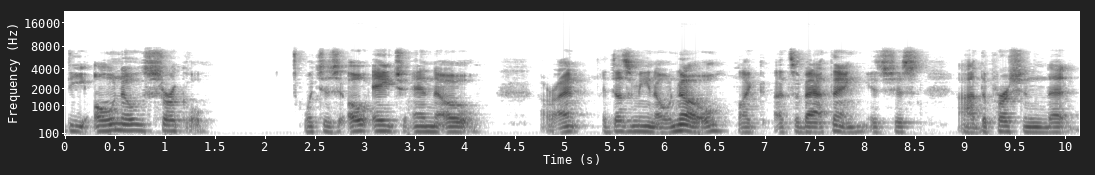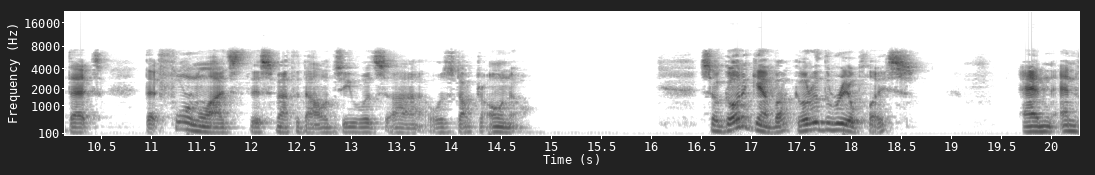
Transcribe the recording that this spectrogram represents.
the Ohno circle, which is O-H-N-O, all right? It doesn't mean oh no, like that's a bad thing. It's just uh, the person that, that, that formalized this methodology was, uh, was Dr. Ohno. So go to Gemba, go to the real place, and and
